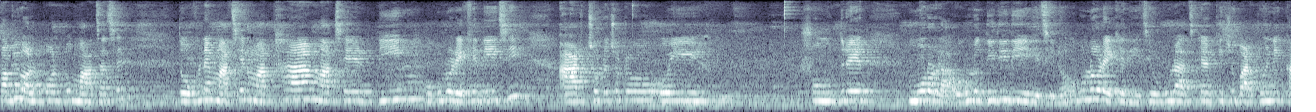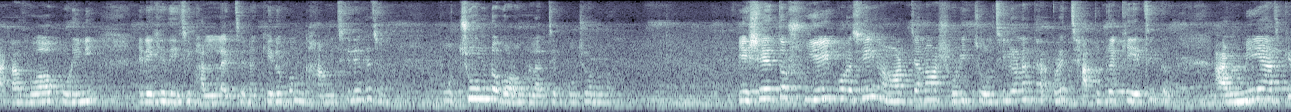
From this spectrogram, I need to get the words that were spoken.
সবই অল্প অল্প মাছ আছে। তো ওখানে মাছের মাথা, মাছের ডিম ওগুলো রেখে দিয়েছি। আর ছোট ছোট ওই সমুদ্রের মোড়লা ওগুলো দিদি দিয়ে গেছিল ওগুলো রেখে দিয়েছি। ওগুলো আজকে আর কিছু বার করিনি, কাটা ধোয়াও করিনি, রেখে দিয়েছি। ভালো লাগছে না। কীরকম ঘামছি দেখেছ? প্রচণ্ড গরম লাগছে, প্রচণ্ড। এসে তো শুয়েই পড়েছি, আমার যেন আর শরীর চলছিল না, তারপরে ছাতুটা খেয়েছি তো। আর মেয়ে আজকে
